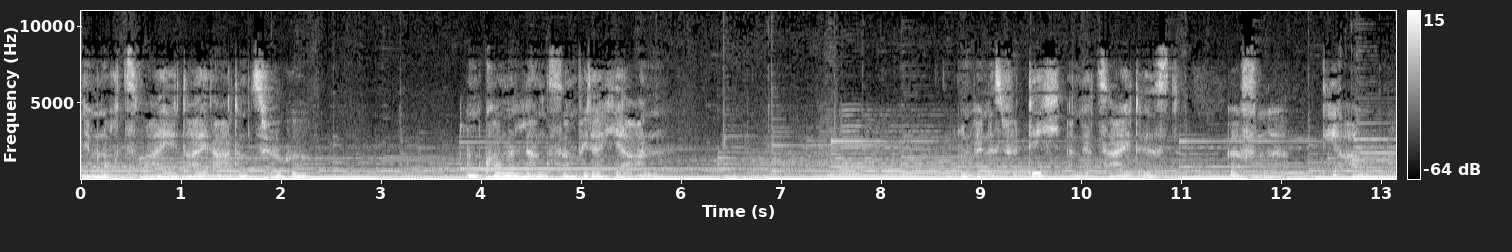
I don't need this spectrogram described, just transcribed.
Nimm noch zwei, drei Atemzüge und komme langsam wieder hier an. Und wenn es für dich an der Zeit ist, öffne die Augen.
